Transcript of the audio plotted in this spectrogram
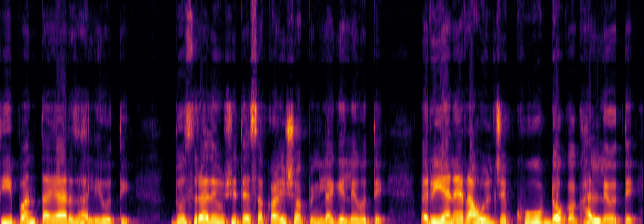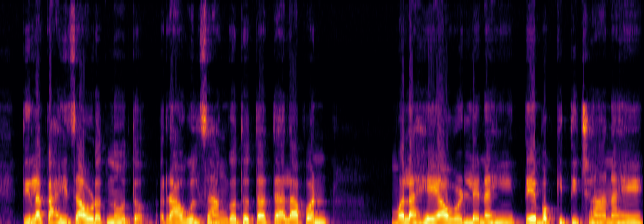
ती पण तयार झाली होती. दुसऱ्या दिवशी ते सकाळी शॉपिंगला गेले होते. रियाने राहुलचे खूप डोकं खाल्ले होते. तिला काहीच आवडत नव्हतं. राहुल सांगत होता त्याला पण मला हे आवडले नाही ते बघ किती छान आहे.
